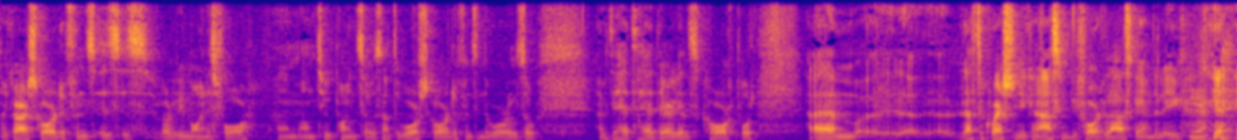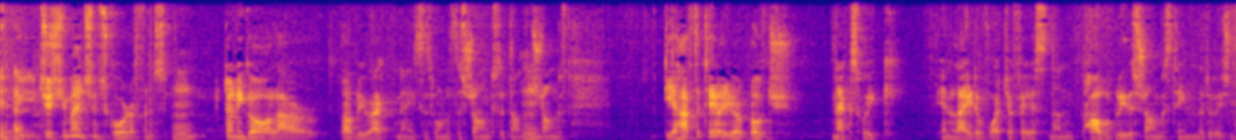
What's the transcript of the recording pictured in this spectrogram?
like our score difference is is going to be minus four um, on two points. So it's not the worst score difference in the world. So I have the head to head there against Cork, but. Um, that's a question you can ask him before the last game of the league. Yeah, yeah. just you mentioned score difference. Mm. Donegal are probably recognised as one of the strongest, if not mm. the strongest. Do you have to tailor your approach next week in light of what you're facing and probably the strongest team in the division?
